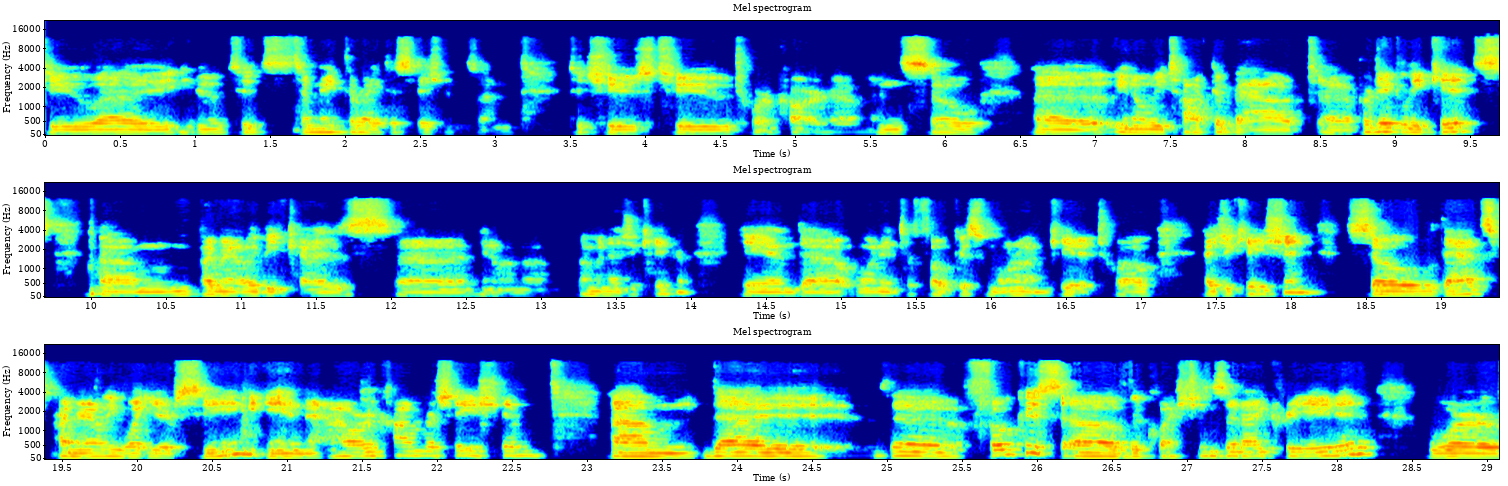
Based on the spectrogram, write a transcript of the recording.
to uh, you know to, to make the right decisions and to choose to, to work hard. And so uh, you know we talked about uh, particularly kids um, primarily because you know I'm a I'm an educator and uh, wanted to focus more on K to 12 education. So that's primarily what you're seeing in our conversation. Um, the the focus of the questions that I created were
